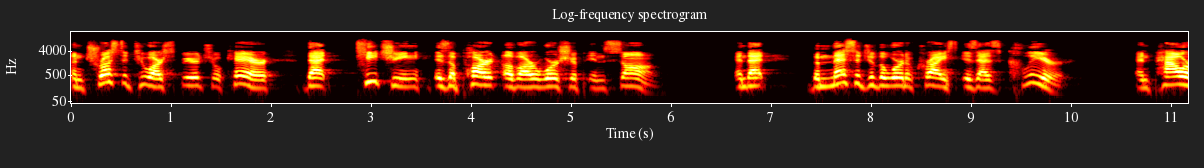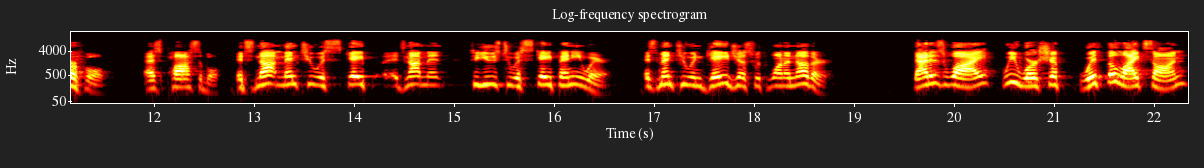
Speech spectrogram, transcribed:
entrusted to our spiritual care that teaching is a part of our worship in song. And that the message of the word of Christ is as clear and powerful as possible. It's not meant to escape, it's not meant to use to escape anywhere. It's meant to engage us with one another. That is why we worship with the lights on,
